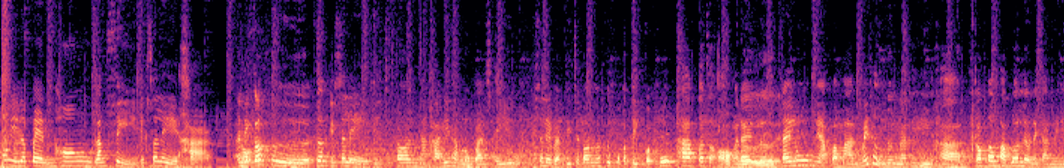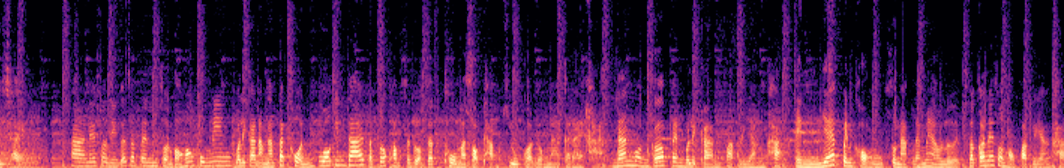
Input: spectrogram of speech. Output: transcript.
ห้องนี้จะเป็นห้องรังสีเอ็กซเรย์ค่ะ อันนี้ก็คือเครื่องเอ็กซเรย์ดิจิ ตอลนะคะที่ทางโรงพยาบาลใช้อยู่เอ็กซเรย์แบบดิจิตอลก็คือปกติกดปุ๊บภาพก็จะออกมาได้เลย ได้รูปเนี่ยประมาณไม่ถึง 1 นาทีค่ะอืมก็เพิ่มความรวดเร็วในการวินิจฉัยค่ะในส่วนนี้ก็จะเป็นส่วนของห้อง grooming บริการอาบน้ำตัดขน walk in ได้ แต่เพื่อความสะดวกจะโทรมาสอบถามคิวก่อนล่วงหน้าก็ได้ค่ะ ด้านบนก็เป็นบริการฝากเลี้ยงค่ะ เป็นแยกเป็นของสุนัขและแมวเลย แล้วก็ในส่วนของฝากเลี้ยงค่ะ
